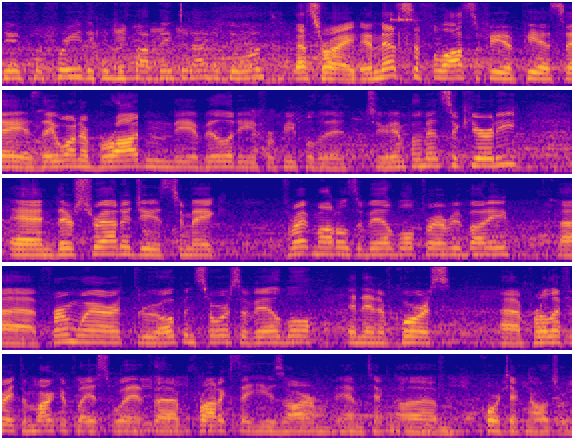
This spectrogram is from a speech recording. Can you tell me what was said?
They for free. They can just update to that if they want. That's right, and that's the philosophy of PSA is they want to broaden the ability for people to, to implement security, and their strategy is to make threat models available for everybody, uh, firmware through open source available, and then of course uh, proliferate the marketplace with uh, products that use ARM and techno- um, core technology.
